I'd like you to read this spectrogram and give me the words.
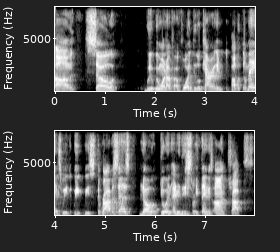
um, so we, we want to avoid people carrying in, in public domains. We, we, we, the Rabbah says no doing any of these three things on Shabbos.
